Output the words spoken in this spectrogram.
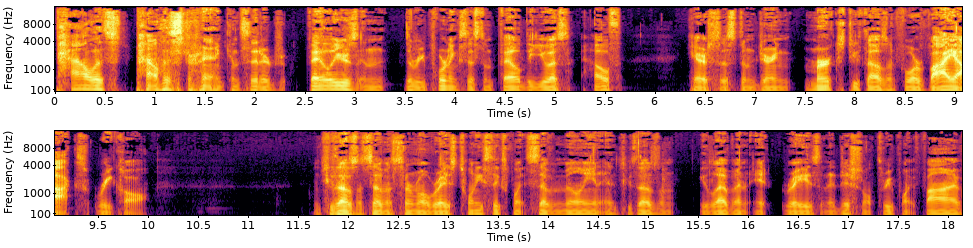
Palest- Palestrant considered failures in the reporting system failed the U.S. health care system during Merck's 2004 Vioxx recall. In 2007, Sermo raised 26.7 million. In 2011, it raised an additional 3.5.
